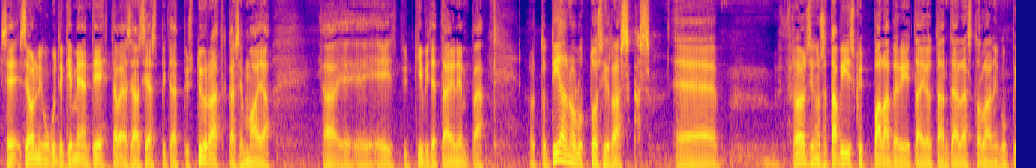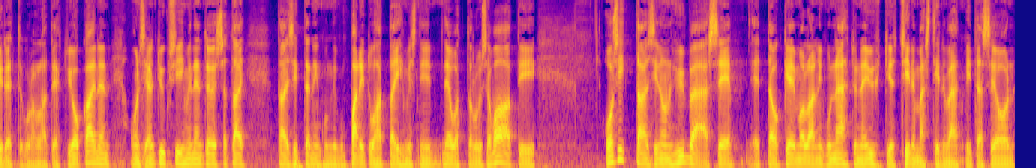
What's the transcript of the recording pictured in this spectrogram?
se, se on niin kuitenkin meidän tehtävä ja se asiasta pitää pystyä ratkaisemaan ja, ja ei, ei, ei nyt kivitetä enempää. Mutta tie on ollut tosi raskas. On 150 palaveria tai jotain tällaista ollaan niin kuin pidetty, kun ollaan tehty. Jokainen on siellä nyt yksi ihminen töissä tai, tai sitten niin kuin, niin kuin pari tuhatta ihmistä, niin neuvotteluissa vaatii. Osittain siinä on hyvää se, että okei, me ollaan niin kuin nähty ne yhtiöt silmästä että mitä se on.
